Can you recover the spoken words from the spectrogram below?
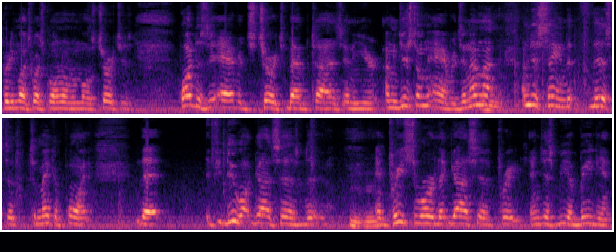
pretty much what's going on in most churches, what does the average church baptize in a year? I mean, just on the average. And I'm not. Mm-hmm. I'm just saying that this to, to make a point that if you do what God says do Mm-hmm. and preach the word that God says preach and just be obedient,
